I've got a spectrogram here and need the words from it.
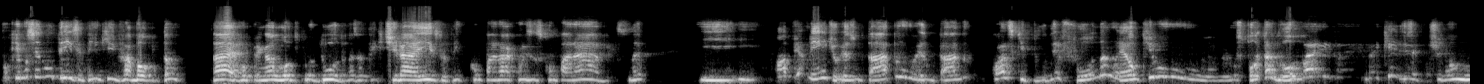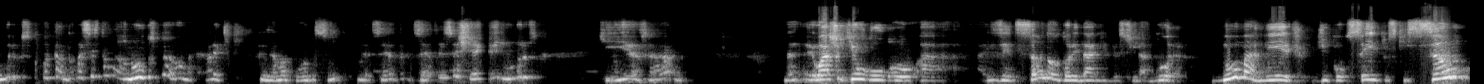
Porque você não tem, você tem que falar, bom, então, ah, eu vou pegar um outro produto, mas eu tenho que tirar isso, eu tenho que comparar coisas comparáveis, né? E, e obviamente, o resultado, o resultado quase que por default, não é o que o, o exportador vai, vai, vai querer. Tirar um número, o exportador, mas vocês estão malucos? Não, mas olha aqui, fizer uma conta assim, etc, etc, e você chega em números que, sabe? Né? Eu acho que o, o, a isenção da autoridade investigadora no manejo de conceitos que são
